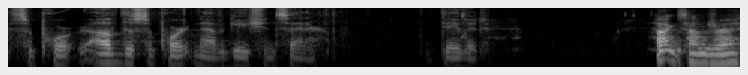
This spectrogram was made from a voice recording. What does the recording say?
support of the Support Navigation Center. David. Thanks, Andre.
